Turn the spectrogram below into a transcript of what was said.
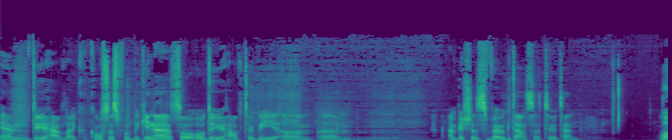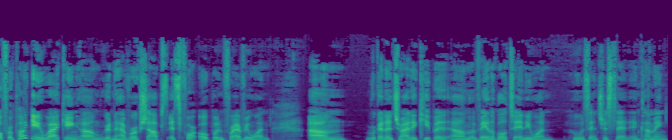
Um, do you have like courses for beginners, or, or do you have to be um, um, ambitious Vogue dancer to attend? Well, for punking and whacking, um, we're going to have workshops. It's for open for everyone. Um, we're going to try to keep it um, available to anyone who is interested in coming.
